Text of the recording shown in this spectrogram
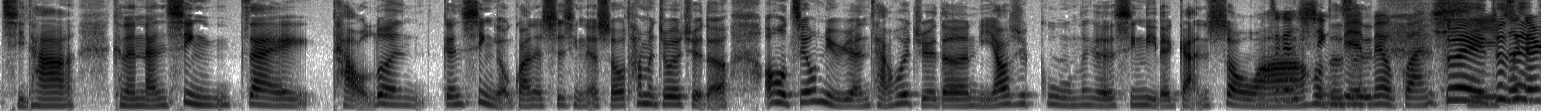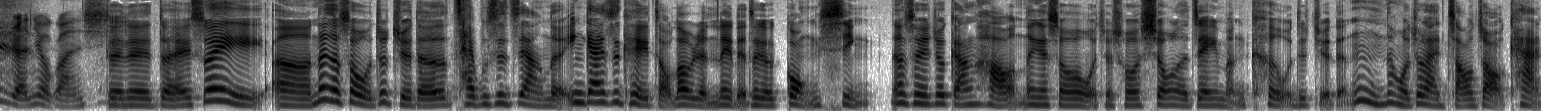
其他可能男性在讨论跟性有关的事情的时候，他们就会觉得哦，只有女人才会觉得你要去顾那个心理的感受啊，这跟性别没有关系，对，就是跟人有关系。对对对，所以呃，那个时候我就觉得才不是这样的，应该是可以找到人类的这个共性。那所以就刚好那个时候我就说修了这一门课，我就觉得嗯，那我就来找找看，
